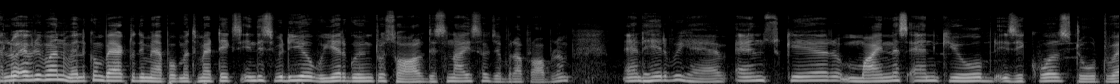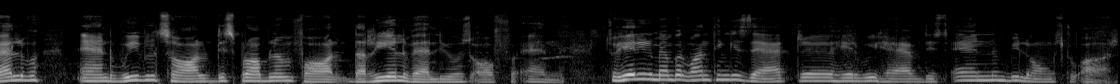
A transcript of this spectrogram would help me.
Hello everyone, welcome back to the map of mathematics. In this video, we are going to solve this nice algebra problem. And here we have n square minus n cubed is equals to 12 and we will solve this problem for the real values of n. So here you remember one thing is that uh, here we have this n belongs to r.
